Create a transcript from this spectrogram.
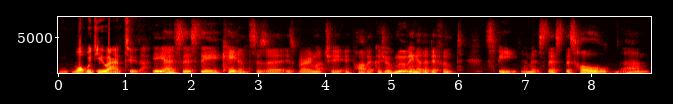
What would you add to that? Yes, it's the cadence is a is very much a, a part of because you're moving at a different speed, and it's this this whole um,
